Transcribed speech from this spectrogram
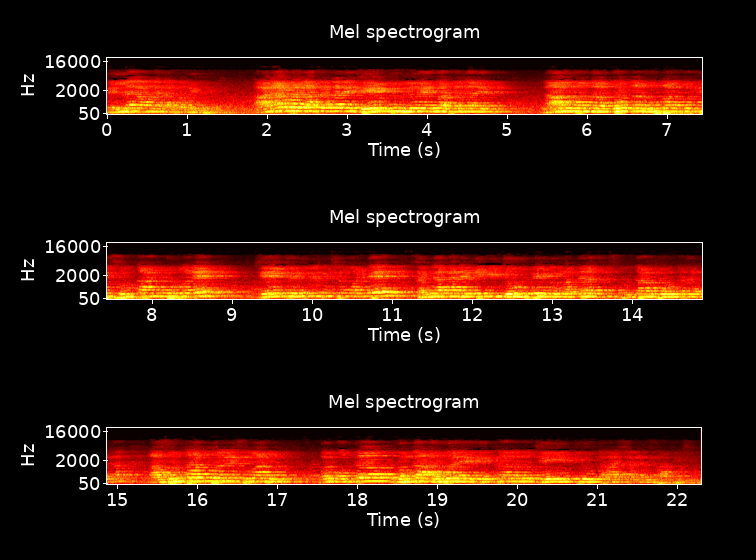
మెల్లగా మనకు అర్థమవుతుంది ఆనాడు మనకు అర్థం కాలేదు జేఎన్టీ విలువ ఏందో అర్థం కాలేదు. నాలుగు వందల కోట్ల రూపాయలతో ఉన్నటువంటి సుల్తాన్పూర్లోనే జేఎన్టీ ఎందుకు నిర్మించడం అంటే సంగారెడ్డికి జోగిపేట మధ్యలో సుల్తాన్పూర్ ఉంటుంది కనుక ఆ సుల్తాన్పూర్ అనే సుమారు వంద వంద అరవై ఐదు ఎకరాలలో జేఎన్టీ కళాశాలను స్థాపించింది.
